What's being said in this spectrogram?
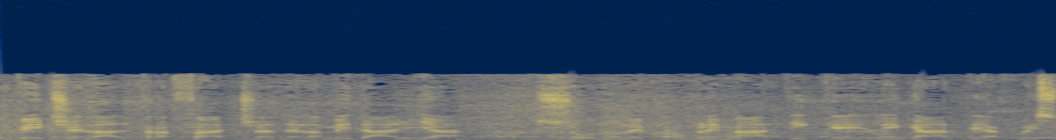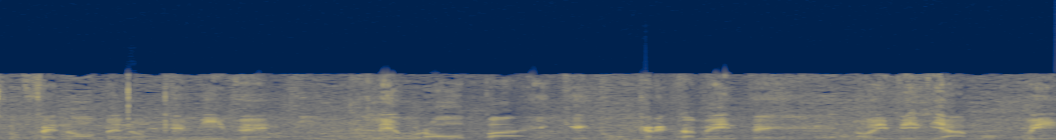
invece l'altra faccia della medaglia sono le problematiche legate a questo fenomeno che vive l'Europa e che concretamente noi viviamo qui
